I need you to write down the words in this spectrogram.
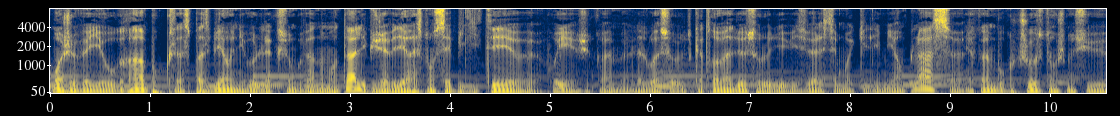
Moi, je veillais au grain pour que ça se passe bien au niveau de l'action gouvernementale, et puis j'avais des responsabilités. Euh, oui, j'ai quand même la loi sur le 82 sur l'audiovisuel, c'est moi qui l'ai mis en place. Il y a quand même beaucoup de choses dont je me suis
